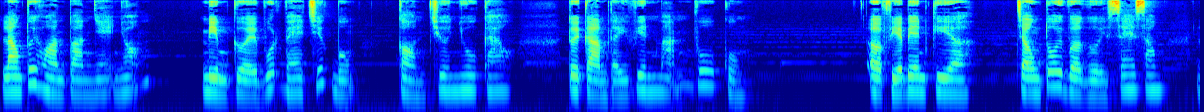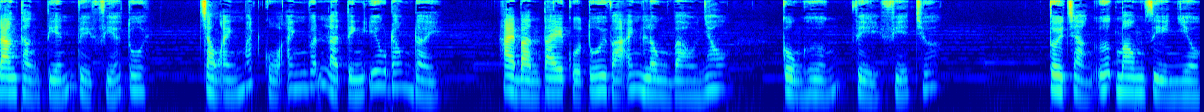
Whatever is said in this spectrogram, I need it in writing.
lòng tôi hoàn toàn nhẹ nhõm, mỉm cười vuốt ve chiếc bụng còn chưa nhô cao. Tôi cảm thấy viên mãn vô cùng. Ở phía bên kia, chồng tôi vừa gửi xe xong, đang thẳng tiến về phía tôi. Trong ánh mắt của anh vẫn là tình yêu đong đầy. Hai bàn tay của tôi và anh lồng vào nhau, cùng hướng về phía trước. Tôi chẳng ước mong gì nhiều,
